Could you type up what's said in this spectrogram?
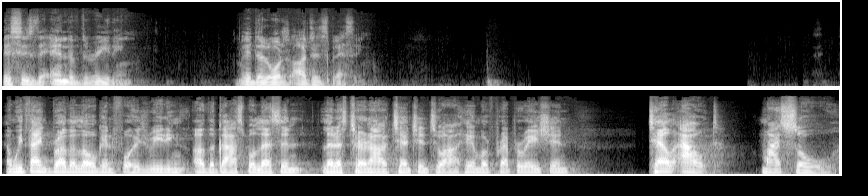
This is the end of the reading. May the Lord add his blessing. And we thank Brother Logan for his reading of the gospel lesson. Let us turn our attention to our hymn of preparation Tell Out, My Soul.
